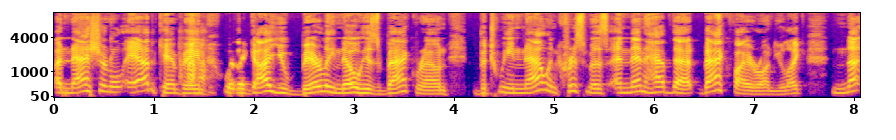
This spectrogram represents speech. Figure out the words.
a national ad campaign with a guy you barely know his background between now and Christmas and then have that backfire on you. Like not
